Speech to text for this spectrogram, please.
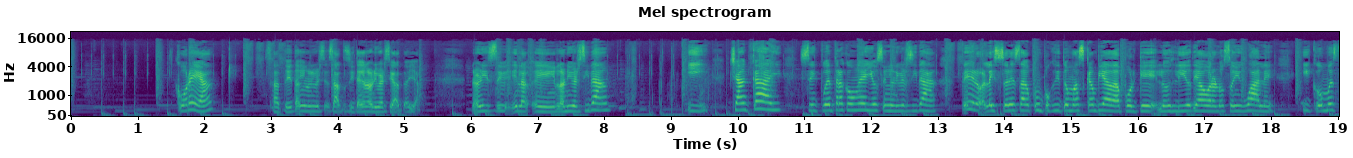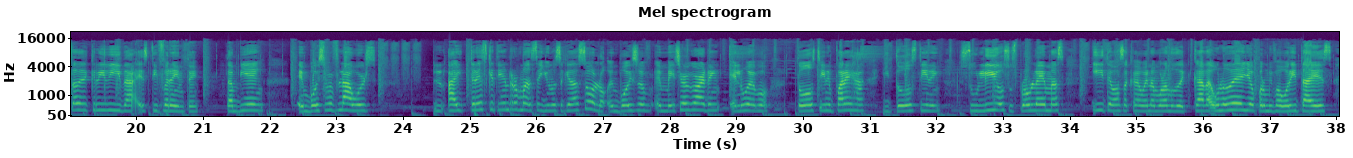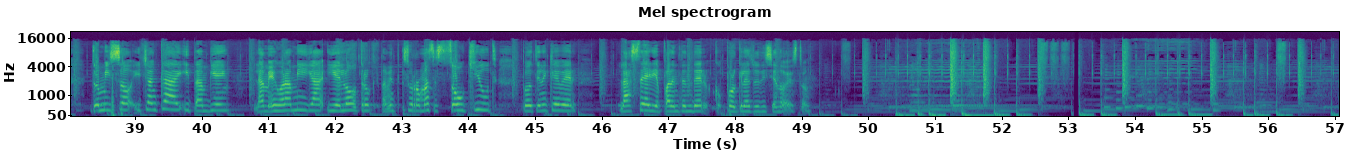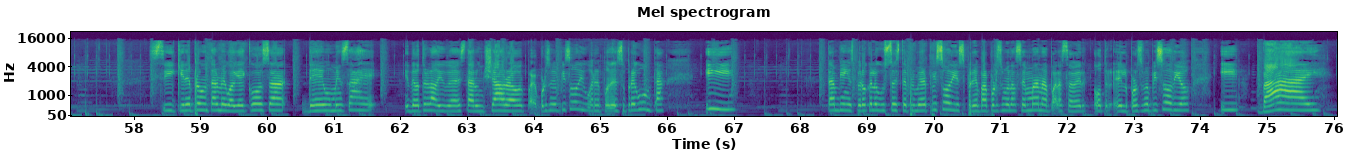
Corea. O en la universidad. están en la universidad allá. En la universidad. Y Chiang Kai se encuentra con ellos en la universidad. Pero la historia está un poquito más cambiada porque los líos de ahora no son iguales. Y como está describida es diferente. También en Voice of Flowers hay tres que tienen romance y uno se queda solo. En Voice of en Major Garden, el nuevo, todos tienen pareja y todos tienen su lío, sus problemas y te vas a acabar enamorando de cada uno de ellos. Pero mi favorita es Tomiso y Chankai y también la mejor amiga y el otro, que también su romance es so cute, pero tiene que ver la serie para entender por qué le estoy diciendo esto. Si quieren preguntarme cualquier cosa, dejen un mensaje. Y del otro lado voy a estar un shout out para el próximo episodio y voy a responder su pregunta. Y también espero que les gustó este primer episodio. Esperen para la próxima semana para saber otro, el próximo episodio. Y bye.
